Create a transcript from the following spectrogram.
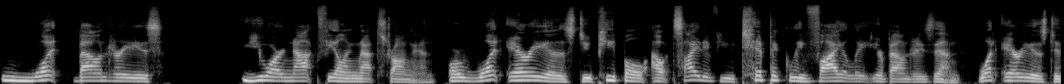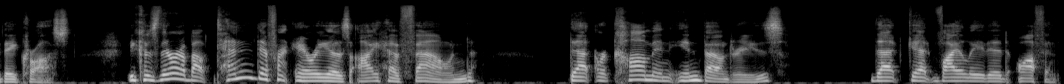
what boundaries you are not feeling that strong in? Or what areas do people outside of you typically violate your boundaries in? What areas do they cross? Because there are about 10 different areas I have found that are common in boundaries that get violated often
